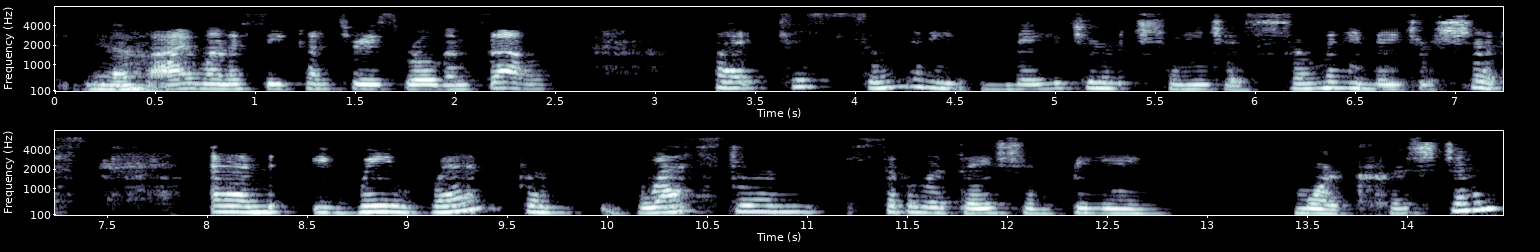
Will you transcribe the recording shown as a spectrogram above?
you know, I want to see countries rule themselves. But just so many major changes, so many major shifts. And we went from Western civilization being more Christian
